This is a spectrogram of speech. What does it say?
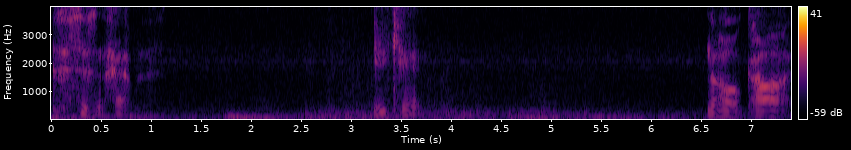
This isn't happening. It can't. No, God.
